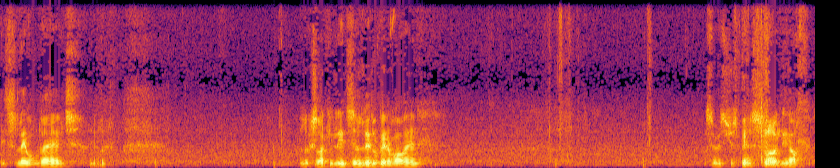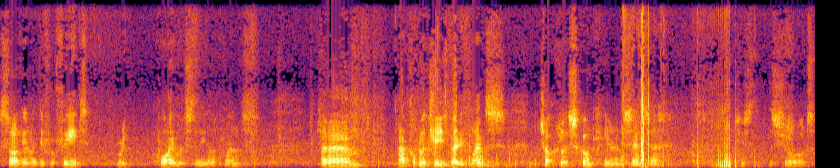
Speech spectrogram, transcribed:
it's levelled out. It look, looks like it needs a little bit of iron. So it's just been a slightly off, slightly on a different feed requirements to the other plants. Um, a couple of cheeseberry plants, chocolate skunk here in the centre, just the short,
